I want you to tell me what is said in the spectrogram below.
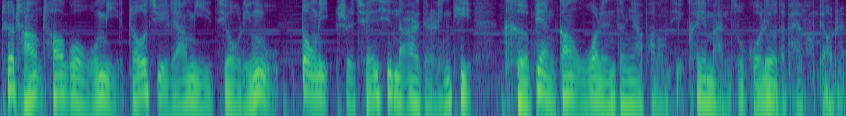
车长超过五米，轴距两米九零五，动力是全新的二点零 T 可变缸涡轮增压发动机，可以满足国六的排放标准。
